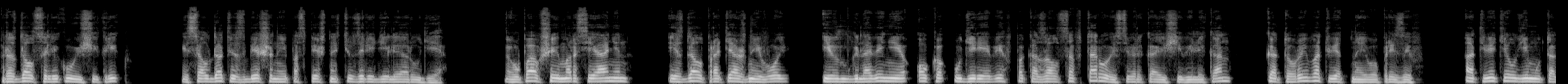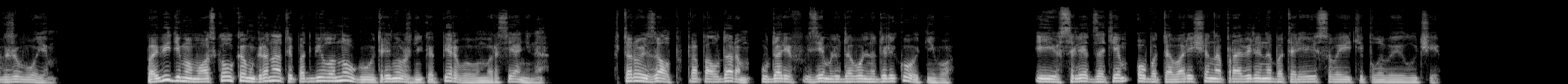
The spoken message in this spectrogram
Раздался ликующий крик, и солдаты с бешеной поспешностью зарядили орудия. Упавший марсианин издал протяжный вой, и в мгновение ока у деревьев показался второй сверкающий великан, который в ответ на его призыв ответил ему также воем. По-видимому, осколком гранаты подбило ногу у треножника первого марсианина. Второй залп пропал даром, ударив в землю довольно далеко от него. И вслед за тем оба товарища направили на батарею свои тепловые лучи.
